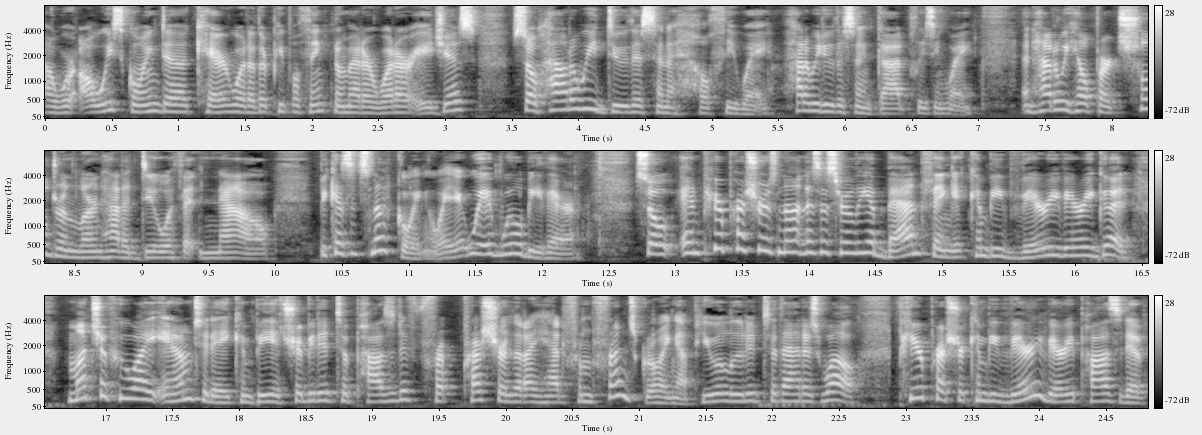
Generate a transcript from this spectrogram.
Uh, we're always going to care what other people think, no matter what our age is. So, how do we do this in a healthy way? How do we do this in a God pleasing way? And how do we help our children learn how to deal with it now? Because it's not going away, it, it will be there. So, and peer pressure is not necessarily a bad thing, it can be very, very good. Much of who I am today can be attributed to positive fr- pressure that I had from friends growing up. You alluded to that as well. Peer pressure can be very, very positive.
